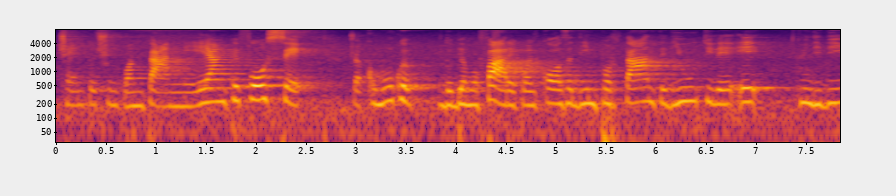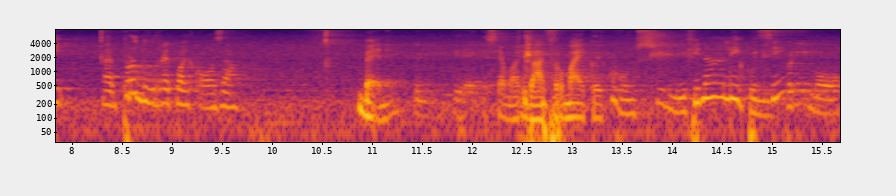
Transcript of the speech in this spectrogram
150 anni e anche fosse, cioè comunque dobbiamo fare qualcosa di importante, di utile e quindi di eh, produrre qualcosa. Bene, quindi direi che siamo arrivati ormai con i consigli finali, quindi sì? il primo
